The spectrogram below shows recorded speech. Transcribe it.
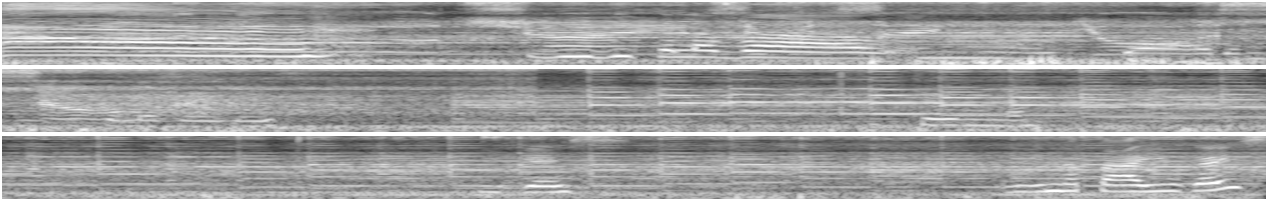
Oh. Ah, bibi kalabaw. Oh guys. Uwi na tayo guys.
